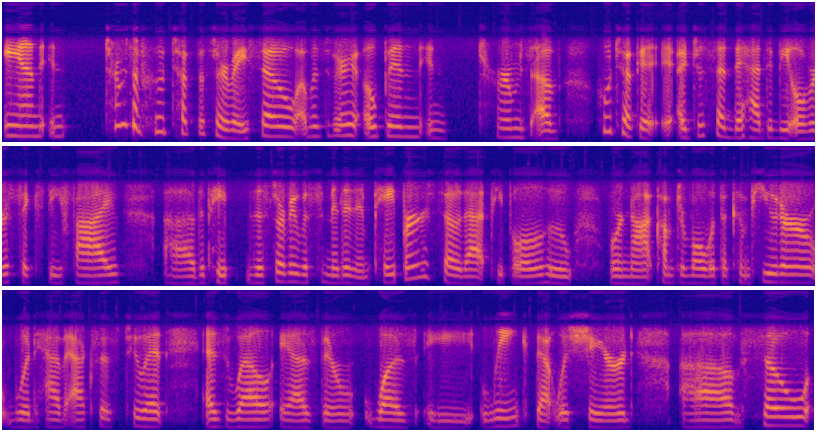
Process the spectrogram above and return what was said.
and in terms of who took the survey. So I was very open in terms of who took it. I just said they had to be over 65. Uh, the pap- the survey was submitted in paper so that people who were not comfortable with a computer would have access to it, as well as there was a link that was shared. Uh, so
